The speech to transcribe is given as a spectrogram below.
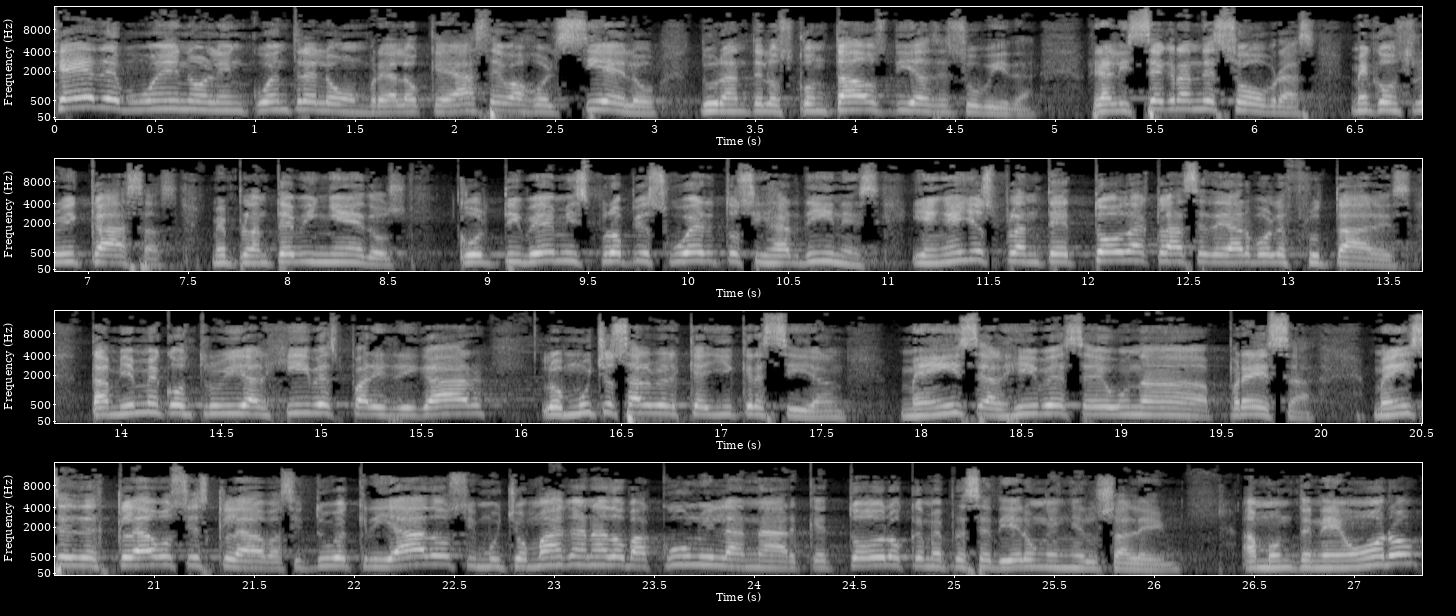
¿Qué de bueno le encuentra el hombre a lo que hace bajo el cielo durante los contados días de su vida? Realicé grandes obras, me construí casas, me planté viñedos, cultivé mis propios huertos y jardines y en ellos planté toda clase de árboles frutales. También me construí aljibes para irrigar los muchos árboles que allí crecían. Me hice aljibes de una presa, me hice de esclavos y esclavas y tuve criados y mucho más ganado vacuno y lanar que todo lo que me precedieron en Jerusalén. Amontené oro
